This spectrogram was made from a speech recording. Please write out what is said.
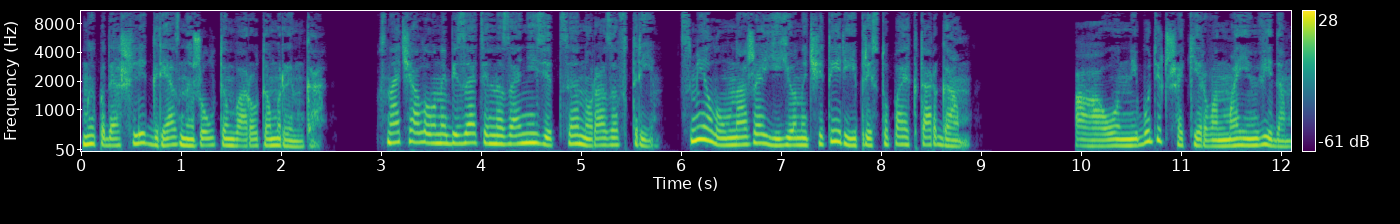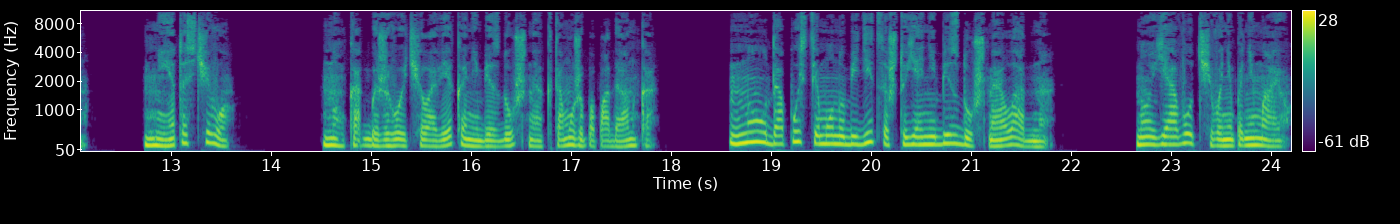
Мы подошли к грязно-желтым воротам рынка. Сначала он обязательно занизит цену раза в три, смело умножая ее на четыре и приступая к торгам. А он не будет шокирован моим видом? Нет, а с чего? Ну, как бы живой человек, а не бездушный, а к тому же попаданка. Ну, допустим, он убедится, что я не бездушная, ладно. Но я вот чего не понимаю.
